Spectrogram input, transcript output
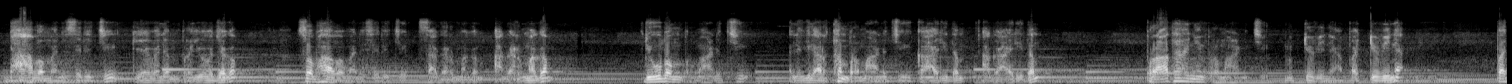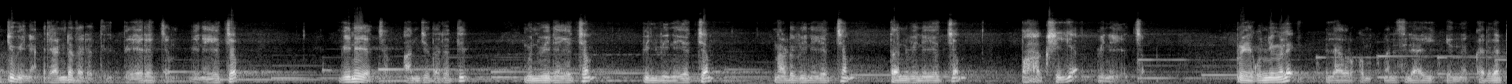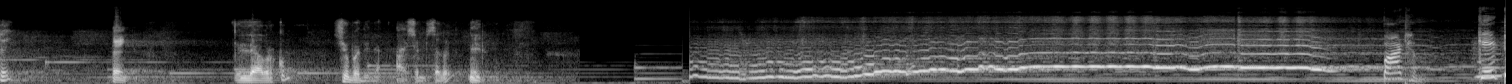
ഭാവമനുസരിച്ച് കേവലം പ്രയോജകം സ്വഭാവമനുസരിച്ച് സകർമ്മകം അകർമ്മകം രൂപം പ്രമാണിച്ച് അല്ലെങ്കിൽ അർത്ഥം പ്രമാണിച്ച് കാരിതം അകാരിതം പ്രാധാന്യം പ്രമാണിച്ച് മുറ്റുവിന പറ്റുവിന പറ്റുവിന രണ്ട് തരത്തിൽ പേരച്ചം വിനയച്ചം വിനയച്ചം അഞ്ച് തരത്തിൽ മുൻവിനയച്ചം പിൻവിനയച്ചം നടുവിനയച്ചം തൻവിനയച്ചം പാക്ഷിക വിനയച്ചം. പ്രിയ കുഞ്ഞുങ്ങളെ എല്ലാവർക്കും മനസ്സിലായി എന്ന് കരുതട്ടെ. താങ്ക് എല്ലാവർക്കും ശുഭദിന ആശംസകൾ നേരുന്നു.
